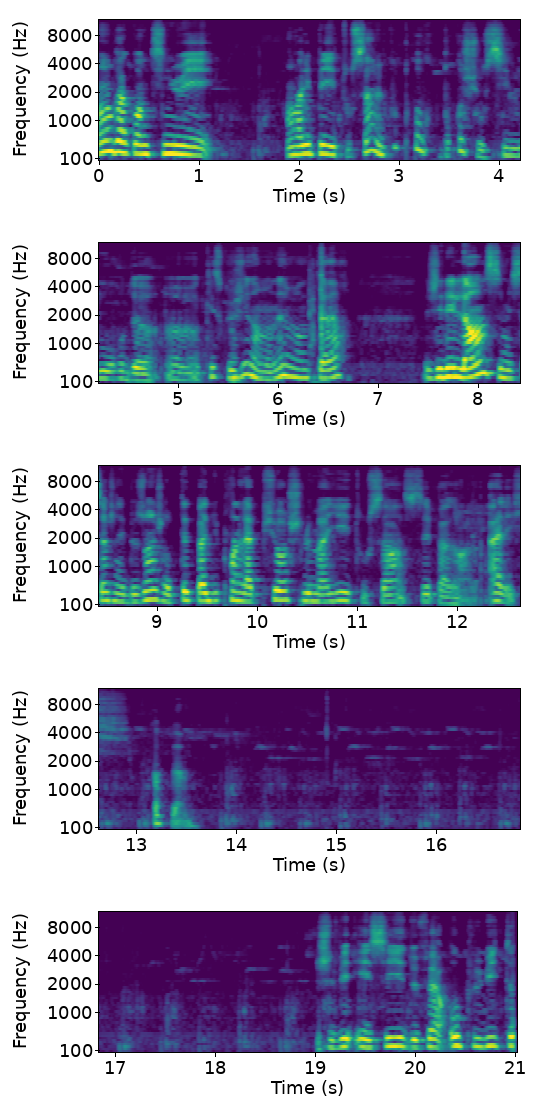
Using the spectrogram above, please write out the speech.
on va continuer. On va aller payer tout ça. Mais pourquoi, pourquoi je suis aussi lourde? Euh, Qu'est-ce que j'ai dans mon inventaire? J'ai les lances, mais ça j'en ai besoin. J'aurais peut-être pas dû prendre la pioche, le maillet et tout ça. C'est pas grave. Allez, hop. Je vais essayer de faire au plus vite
